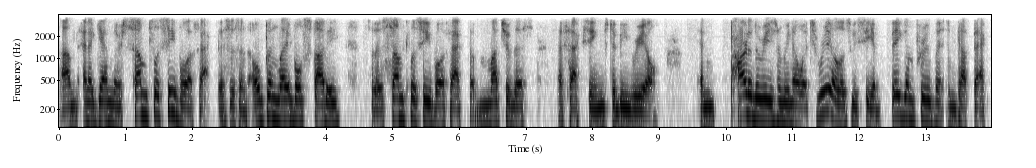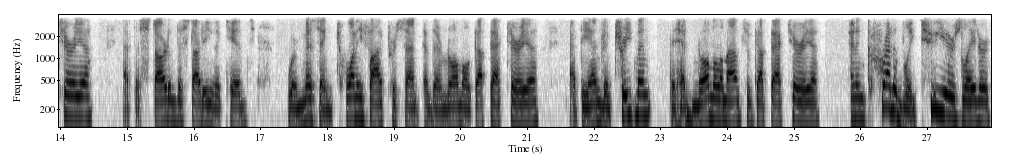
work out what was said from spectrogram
Um, and again, there's some placebo effect. This is an open label study, so there's some placebo effect, but much of this effect seems to be real. And part of the reason we know it's real is we see a big improvement in gut bacteria. At the start of the study, the kids were missing 25% of their normal gut bacteria. At the end of treatment, they had normal amounts of gut bacteria. And incredibly, two years later,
